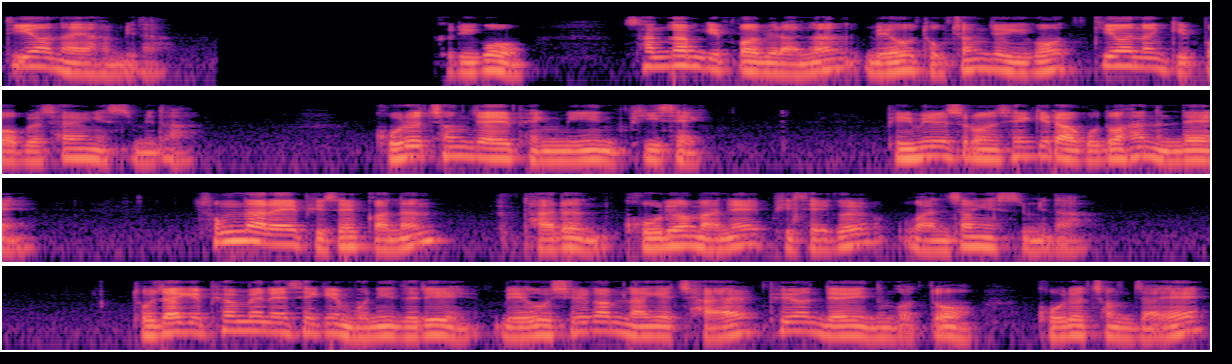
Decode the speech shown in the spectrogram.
뛰어나야 합니다. 그리고 상감기법이라는 매우 독창적이고 뛰어난 기법을 사용했습니다. 고려 청자의 백미인 비색, 비밀스러운 색이라고도 하는데 송나라의 비색과는 다른 고려만의 비색을 완성했습니다. 도자기 표면에 새긴 무늬들이 매우 실감나게 잘 표현되어 있는 것도 고려 청자의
